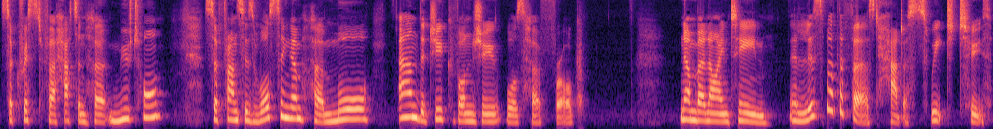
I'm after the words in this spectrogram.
Sir Christopher Hatton her mouton, Sir Francis Walsingham her moor, and the Duke of Anjou was her frog. Number 19. Elizabeth I had a sweet tooth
